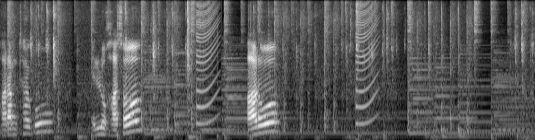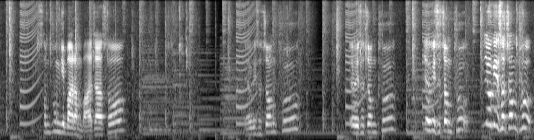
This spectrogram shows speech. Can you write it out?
바람 타고 일로 가서 바로 선풍기 바람 맞아서 여기서 점프 여기서 점프 여기서 점프 여기서 점프.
